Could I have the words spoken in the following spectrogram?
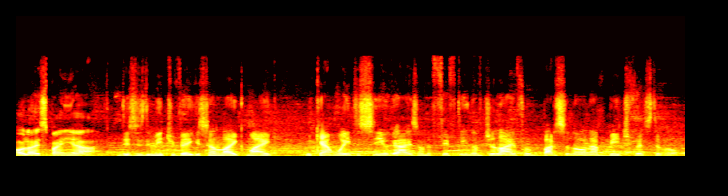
Hola España! This is Dimitri Vegas, and like Mike. We can't wait to see you guys on the 15th of July for Barcelona Beach Festival.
